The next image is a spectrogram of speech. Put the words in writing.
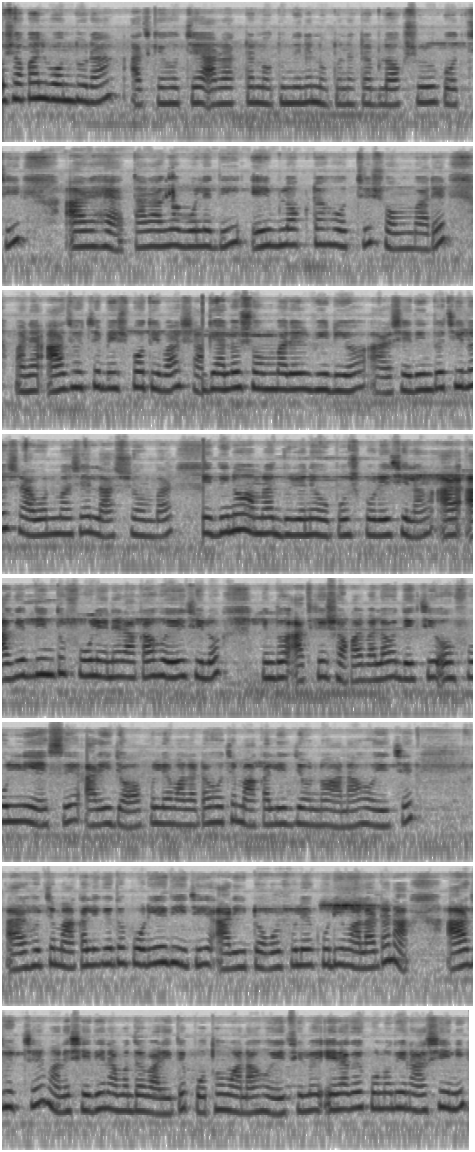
বন্ধুরা। আজকে হচ্ছে আরও একটা নতুন দিনে নতুন একটা ব্লগ শুরু করছি। আর হ্যাঁ তার আগে বলে দিই, এই ব্লগটা হচ্ছে সোমবারে। মানে আজ হচ্ছে বৃহস্পতিবার গেল সোমবারের ভিডিও। আর সেদিন তো ছিল শ্রাবণ মাসের লাস্ট সোমবার। সেদিনও আমরা দুজনে উপোস করেছিলাম। আর আগের দিন তো ফুল এনে রাখা হয়েছিল, কিন্তু আজকে সকালবেলাও দেখছি ও ফুল নিয়ে এসে আর এই জবা ফুলের মালাটা হচ্ছে মা কালীর জন্য আনা হয়েছে। আর হচ্ছে মা কালীকে তো পরিয়ে দিয়েছি। আর এই টগর ফুলের কুড়ি মালাটা না, আজ হচ্ছে মানে সেদিন আমাদের বাড়িতে প্রথম আনা হয়েছিল। এর আগে কোনো দিন আসিনি।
